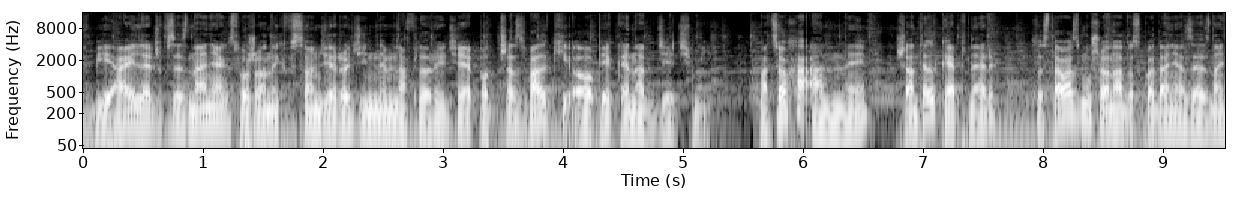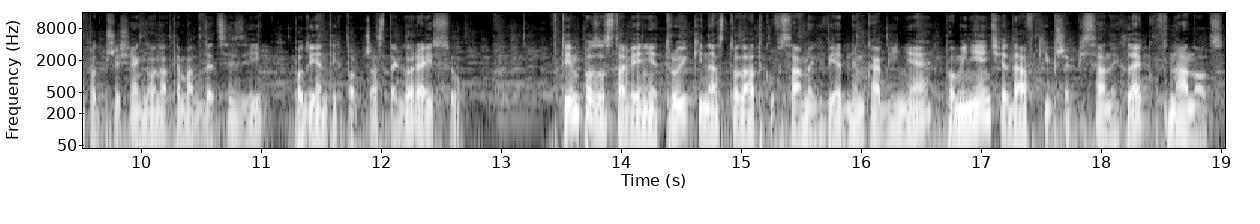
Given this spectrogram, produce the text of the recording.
FBI, lecz w zeznaniach złożonych w sądzie rodzinnym na Florydzie podczas walki o opiekę nad dziećmi. Macocha Anny, Chantel Kepner, została zmuszona do składania zeznań pod przysięgą na temat decyzji podjętych podczas tego rejsu. W tym pozostawienie trójki nastolatków samych w jednym kabinie, pominięcie dawki przepisanych leków na noc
